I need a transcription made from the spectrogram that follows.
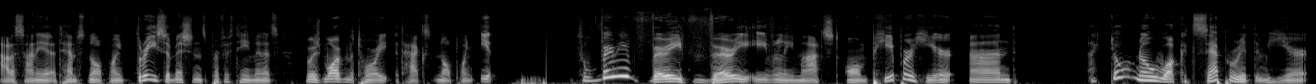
Adesanya attempts 0.3 submissions per 15 minutes, whereas Marvin Vettori attacks 0.8. So very, very, very evenly matched on paper here, and I don't know what could separate them here.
